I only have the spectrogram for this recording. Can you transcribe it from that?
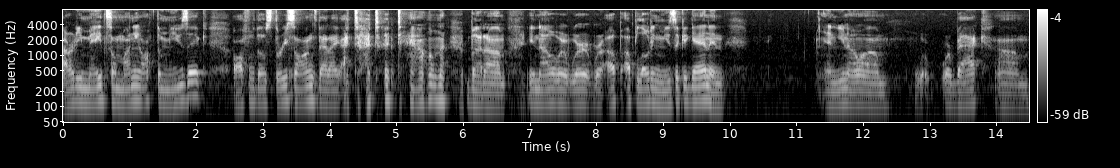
I already made some money off the music off of those three songs that I, I, took down. But, um, you know, we're, we're, we're up uploading music again and, and you know, um, we're, we're back. Um,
